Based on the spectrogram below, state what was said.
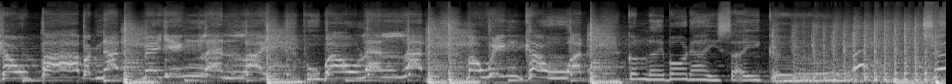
เข้าป่าบักนัด แม่ยิงแล่นไหลผู้เบาแล่นลัด มาวิ่งเข้าวัด ก็เลยบ่ได้ใส่เกิดเชิ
